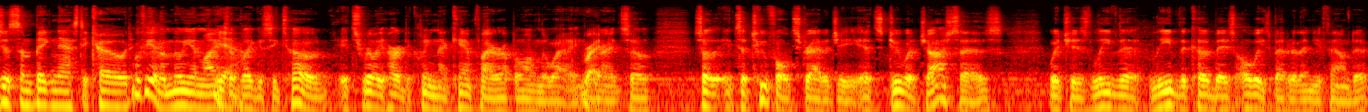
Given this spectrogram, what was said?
just some big nasty code. Well, if you have a million lines of legacy code, it's really hard to clean that campfire up along the way, Right. So, so it's a twofold strategy. It's do what Josh says, which is leave the leave the code base always better than you found it.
